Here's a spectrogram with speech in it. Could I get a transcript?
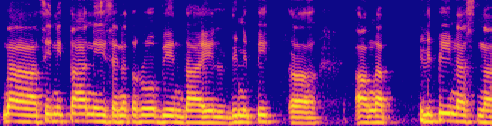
na sinita ni Senator Robin dahil dinipik uh, ang uh, Pilipinas na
